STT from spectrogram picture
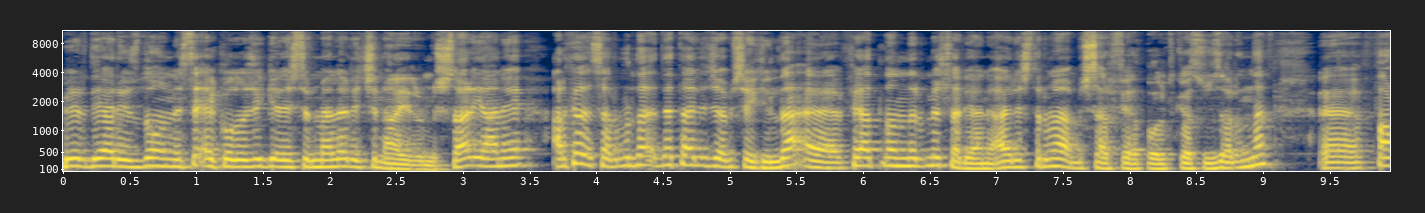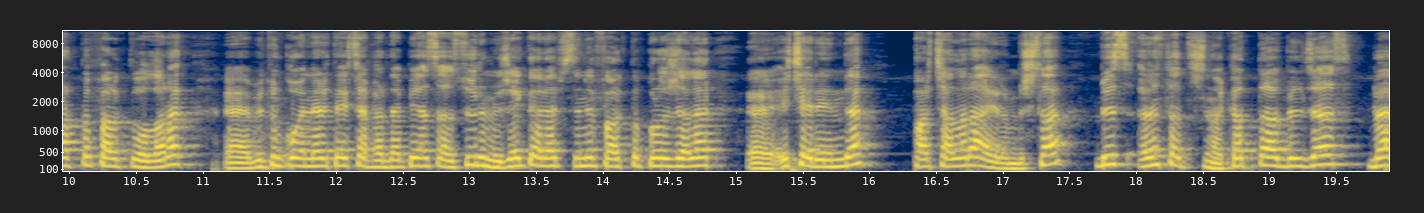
Bir diğer %10 ise ekolojik geliştirmeler için ayrılmışlar. Yani arkadaşlar burada detaylıca bir şekilde e, fiyatlandırmışlar. Yani ayrıştırma yapmışlar fiyat politikası üzerinden. E, farklı farklı olarak e, bütün coinleri tek seferde piyasaya sürmeyecekler. Hepsini farklı projeler e, içeriğinde parçalara ayırmışlar. Biz ön satışına katılabileceğiz ve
